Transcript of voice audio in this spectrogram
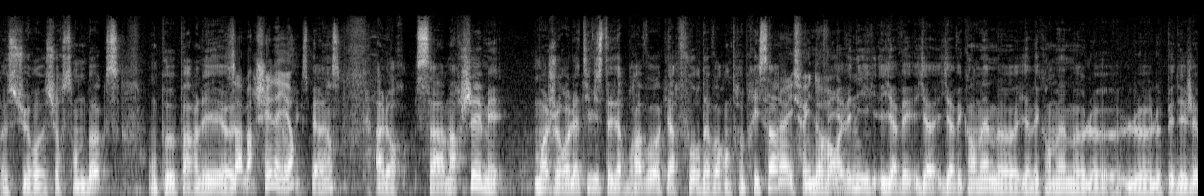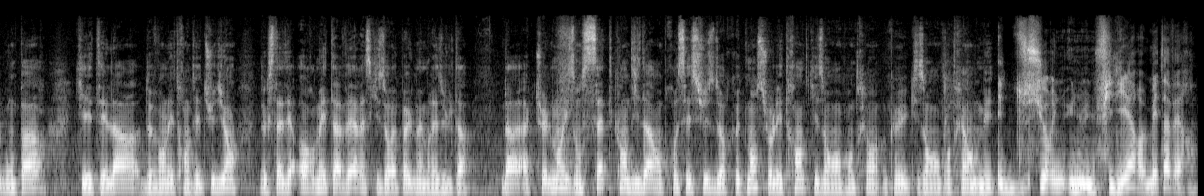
euh, sur, sur Sandbox. On peut parler. ça a marché d'ailleurs? Expérience. Alors, ça a marché, mais moi, je relativise, c'est-à-dire bravo à Carrefour d'avoir entrepris ça. ils sont innovants. Il y, avait, il, y avait, quand même, il y avait quand même le, PDG Bompard qui était là devant les 30 étudiants. Donc, c'est-à-dire hors métavers, est-ce qu'ils n'auraient pas eu le même résultat? Là, actuellement, ils ont 7 candidats en processus de recrutement sur les 30 qu'ils ont rencontrés, qu'ils ont rencontrés en mai. Et sur une, filière métavers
